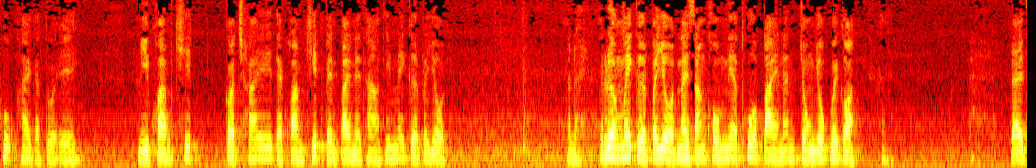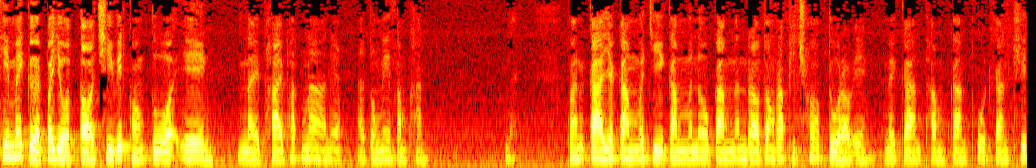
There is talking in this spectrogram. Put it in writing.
ทุกข์ให้กับตัวเอง มีความคิดก็ใช้แต่ความคิดเป็นไปในทางที่ไม่เกิดประโยชน์นะเรื่องไม่เกิดประโยชน์ในสังคมเนี่ยทั่วไปนั้นจงยกไว้ก่อน แต่ที่ไม่เกิดประโยชน์ต่อชีวิตของตัวเอง ในภายภาคหน้าเนี่ยตรงนี้สำคัญพันกายกรรมวจีกรรมมโนกรรมนั้นเราต้องรับผิดชอบตัวเราเอง ในการทำการพูดการคิด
